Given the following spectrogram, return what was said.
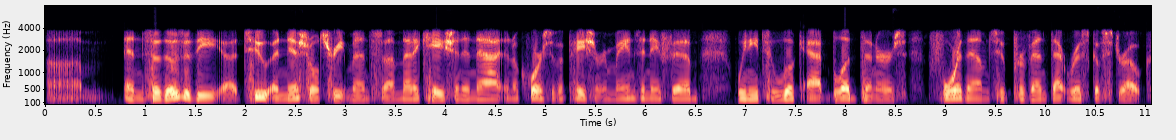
Um, and so those are the uh, two initial treatments, uh, medication and that. And of course, if a patient remains in AFib, we need to look at blood thinners for them to prevent that risk of stroke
